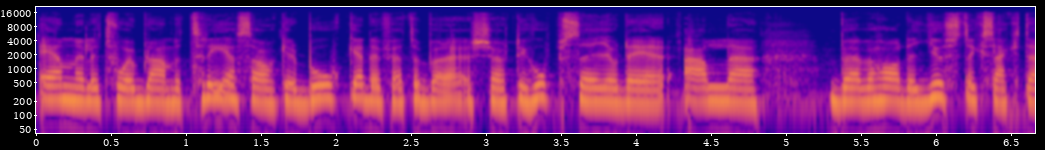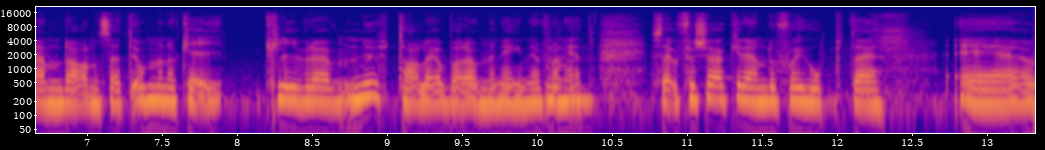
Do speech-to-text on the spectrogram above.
en eller två, ibland tre saker bokade för att det bara kört ihop sig och det är alla behöver ha det just exakt den dagen. Så att, oh, men okej, kliver över, nu talar jag bara om min egen erfarenhet. Så här, försöker ändå få ihop det. Eh,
